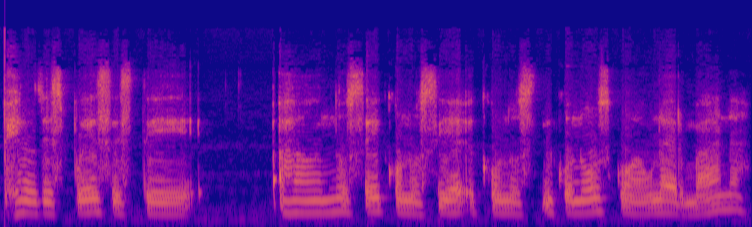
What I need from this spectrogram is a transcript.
pero después este ah, no sé conocí, conozco a una hermana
